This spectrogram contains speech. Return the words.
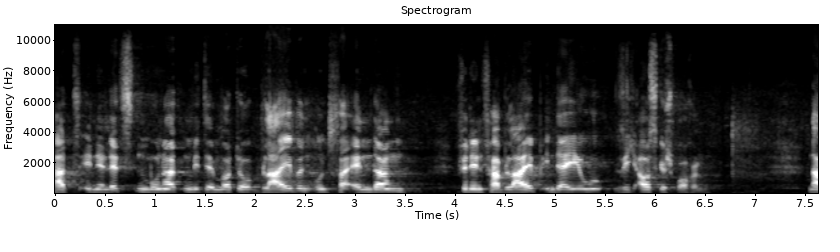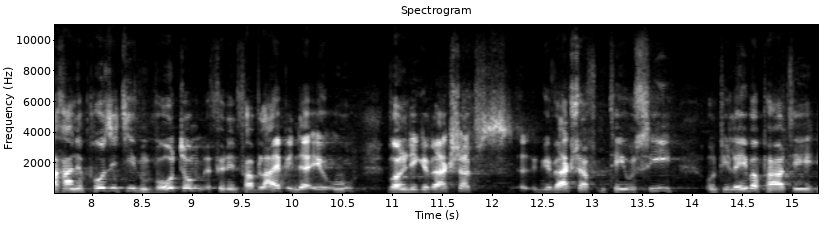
hat in den letzten Monaten mit dem Motto Bleiben und verändern für den Verbleib in der EU sich ausgesprochen. Nach einem positiven Votum für den Verbleib in der EU wollen die Gewerkschaften TUC und die Labour Party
